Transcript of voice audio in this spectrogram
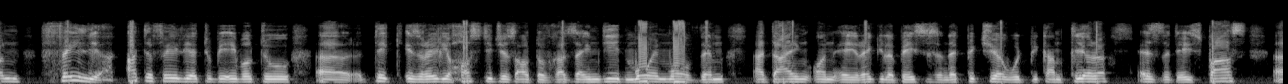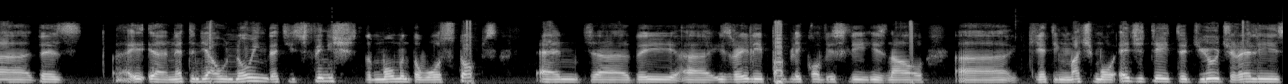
on failure, utter failure to be able to uh, take Israeli hostages out of Gaza. Indeed, more and more of them are dying on a regular basis, and that picture would become clearer as the days pass. Uh, there's uh, Netanyahu knowing that he's finished the moment the war stops. And uh, the uh, Israeli public obviously is now uh, getting much more agitated, huge rallies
